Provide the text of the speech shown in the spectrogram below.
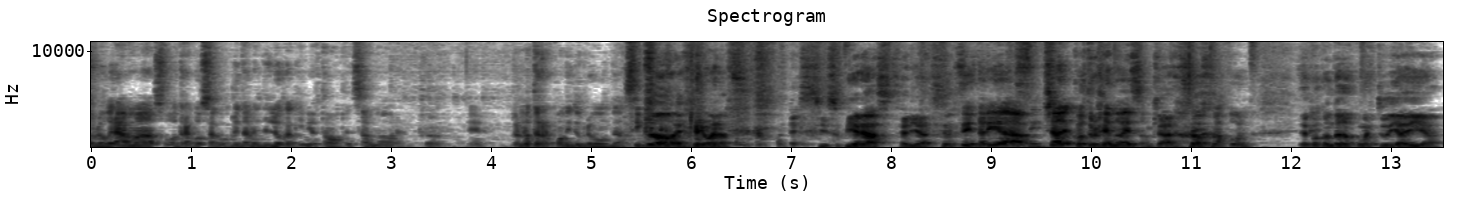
hologramas o otra cosa completamente loca que ni estamos pensando ahora. Claro. Eh, pero no te respondí tu pregunta, así que No, es que bueno, si supieras, serías. sí, estaría Sí. ya construyendo eso. Claro. Después contanos cómo es tu día a día.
